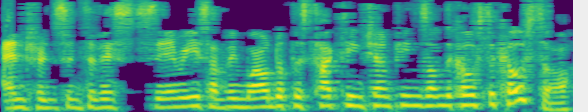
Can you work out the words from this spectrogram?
entrance into this series, having wound up as tag team champions on the Coast to Coast tour.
